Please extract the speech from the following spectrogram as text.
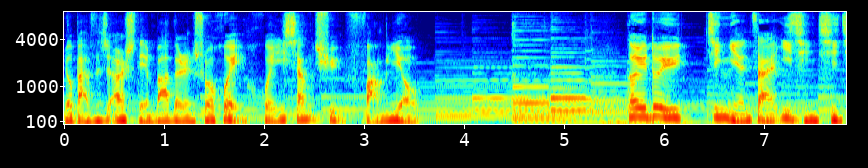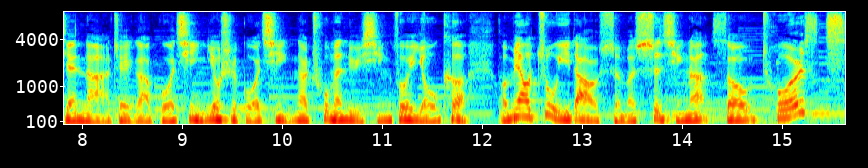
有百分之二十点八的人说会回乡去访友。关于对于今年在疫情期间呢，这个国庆又是国庆，那出门旅行作为游客，我们要注意到什么事情呢？So tourists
